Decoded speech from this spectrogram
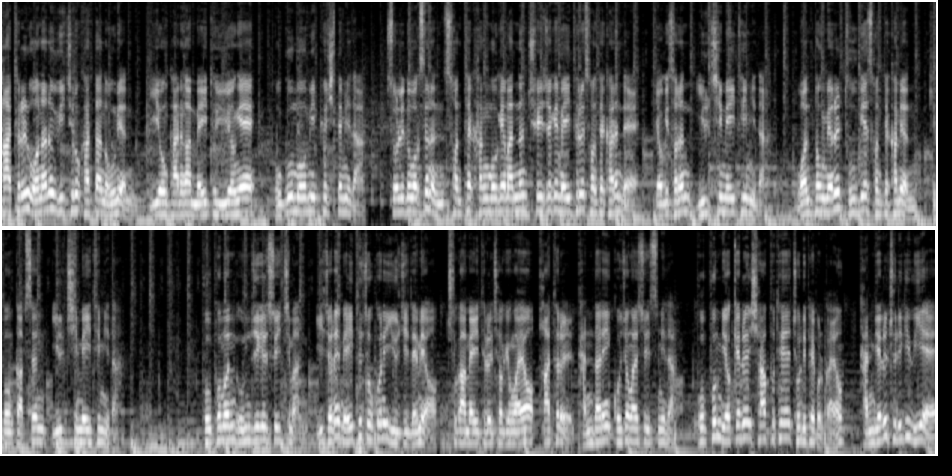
파트를 원하는 위치로 갖다 놓으면 이용 가능한 메이트 유형의 도구 모음이 표시됩니다. 솔리드웍스는 선택 항목에 맞는 최적의 메이트를 선택하는데 여기서는 일치 메이트입니다. 원통면을 두 개 선택하면 기본값은 일치 메이트입니다. 부품은 움직일 수 있지만 이전의 메이트 조건이 유지되며 추가 메이트를 적용하여 파트를 단단히 고정할 수 있습니다. 부품 몇 개를 샤프트에 조립해 볼까요? 단계를 줄이기 위해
